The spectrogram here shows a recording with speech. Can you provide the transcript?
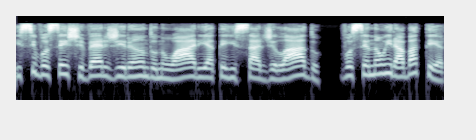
E se você estiver girando no ar e aterrissar de lado, você não irá bater.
